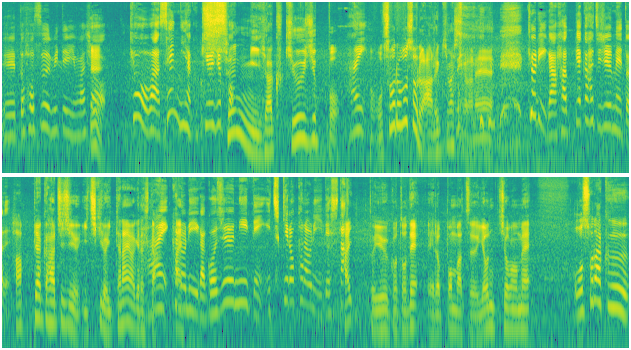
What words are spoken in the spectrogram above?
えっ、と歩数見てみましょう、ええ今日は1290本1290歩。はい。恐る恐る歩きましたからね。距離が880メートル。881キロいってないわけですか。はい、カロリーが52.1キロカロリーでした。はい、ということで、えー六本松4丁目。おそらく、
